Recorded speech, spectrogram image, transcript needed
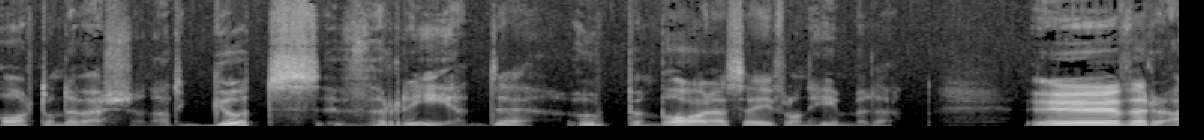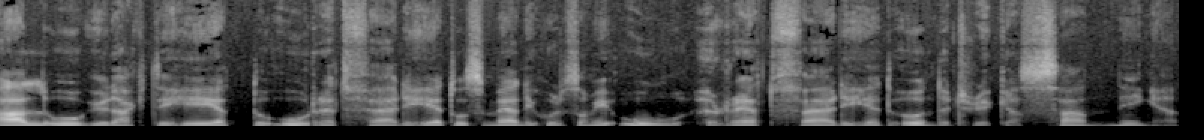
18 versen, att Guds vrede uppenbarar sig från himmelen över all ogudaktighet och orättfärdighet hos människor som i orättfärdighet undertrycka sanningen.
